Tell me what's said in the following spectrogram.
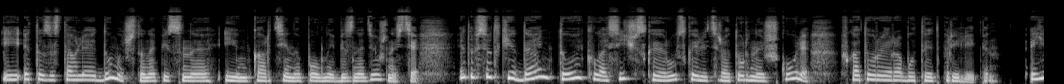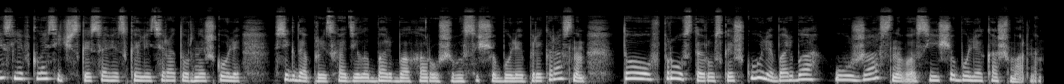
И это заставляет думать, что написанная им картина полной безнадежности – это все-таки дань той классической русской литературной школе, в которой работает Прилепин. Если в классической советской литературной школе всегда происходила борьба хорошего с еще более прекрасным, то в просто русской школе борьба ужасного с еще более кошмарным.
